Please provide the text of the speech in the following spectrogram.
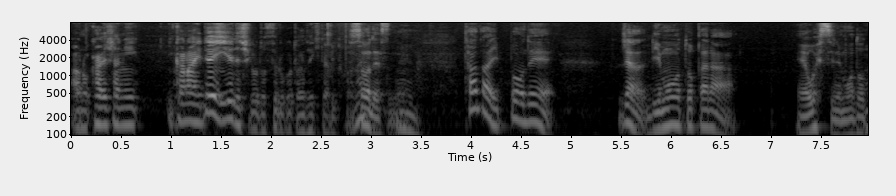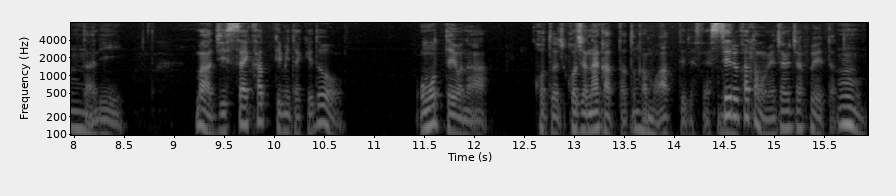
あの会社に行かないで家で仕事することができたりとかね。そうですね。ただ一方でじゃあリモートからえーオフィスに戻ったり、まあ実際飼ってみたけど思ったようなこと子じゃなかったとかもあってですね、捨てる方もめちゃめちゃ増えたと、うん。うん。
